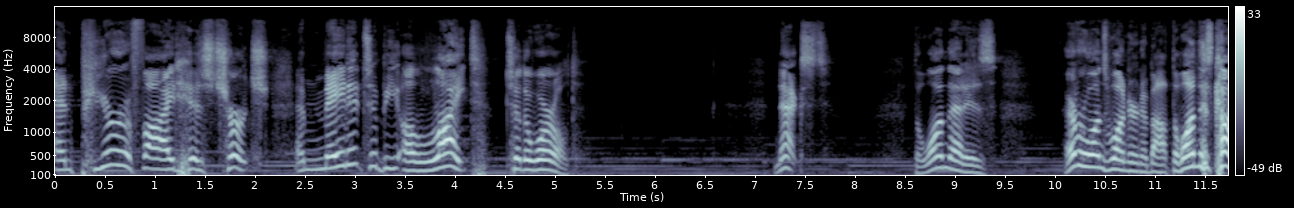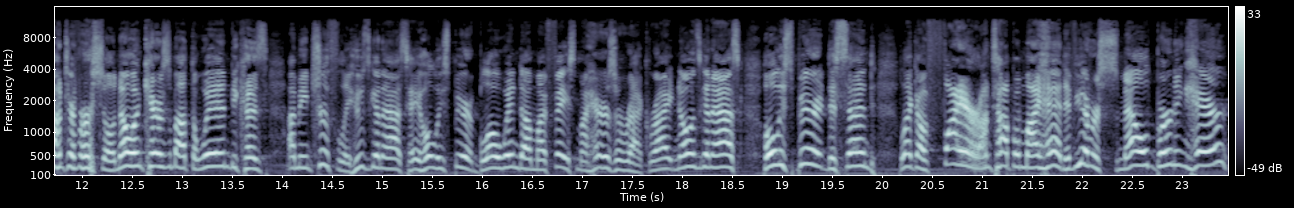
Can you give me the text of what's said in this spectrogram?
and purified his church and made it to be a light to the world. Next, the one that is everyone's wondering about, the one that's controversial. No one cares about the wind because, I mean, truthfully, who's going to ask, hey, Holy Spirit, blow wind on my face? My hair's a wreck, right? No one's going to ask, Holy Spirit, descend like a fire on top of my head. Have you ever smelled burning hair?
